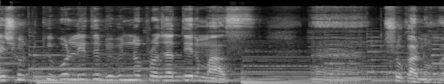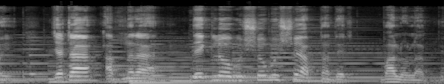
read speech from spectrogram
এই শুটকি পল্লীতে বিভিন্ন প্রজাতির মাছ শুকানো হয়, যেটা আপনারা দেখলে অবশ্যই অবশ্যই আপনাদের ভালো লাগবে।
